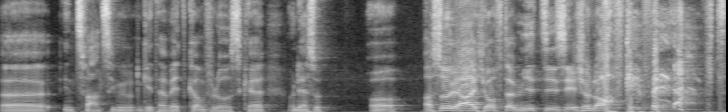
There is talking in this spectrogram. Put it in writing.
äh, in 20 Minuten geht der Wettkampf los, gell? Und er so, oh, ach so, ja, ich hoffe, der Mirti ist eh schon aufgewärmt.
